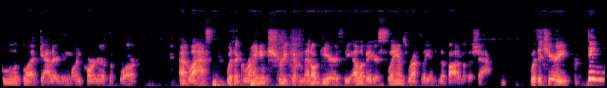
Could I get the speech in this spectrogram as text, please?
pool of blood gathered in one corner of the floor. At last, with a grinding shriek of metal gears, the elevator slams roughly into the bottom of the shaft. With a cheery ding,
